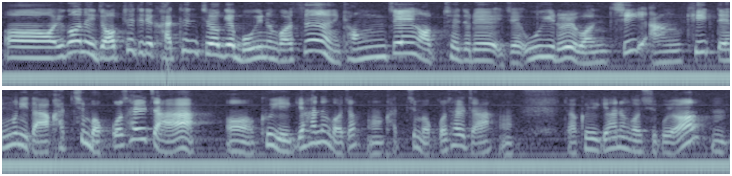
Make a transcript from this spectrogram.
어, 이거는 이제 업체들이 같은 지역에 모이는 것은 경쟁 업체들의 이제 우위를 원치 않기 때문이다. 같이 먹고 살자. 어, 그 얘기 하는 거죠. 어, 같이 먹고 살자. 어. 자, 그 얘기 하는 것이고요. 음.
